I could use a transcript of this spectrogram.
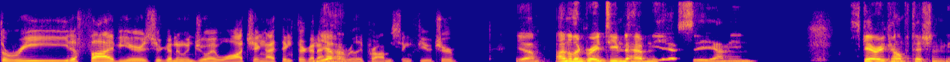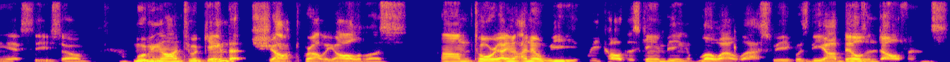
three to five years you're going to enjoy watching. I think they're going to have a really promising future. Yeah, another great team to have in the AFC. I mean, scary competition in the AFC. So, moving on to a game that shocked probably all of us. Um, Tori, I, I know we we called this game being a blowout last week. Was the uh, Bills and Dolphins?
